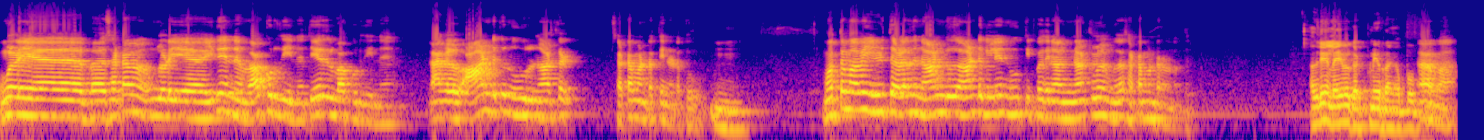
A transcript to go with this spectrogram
உங்களுடைய சட்டம் உங்களுடைய இது என்ன? வாக்குறுதி என்ன? தேர்தல் வாக்குறுதி என்ன? நாங்கள் ஆண்டுக்கு நூறு நாட்கள் சட்டமன்றத்தை நடத்துவோம். ம். மொத்தமாகவே இழுத்து அளந்து நான்கு ஆண்டுகளே நூற்றி பதினான்கு நாட்களும் சட்டமன்றம் நடந்திருக்கு. அதுலயே லைவை கட் பண்ணிடுறாங்க ஆமாம்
